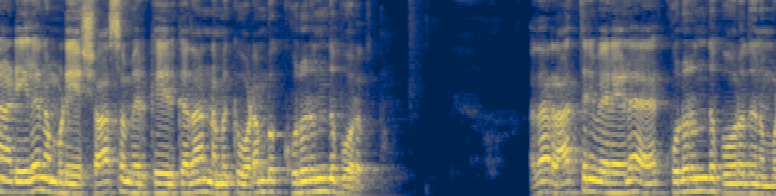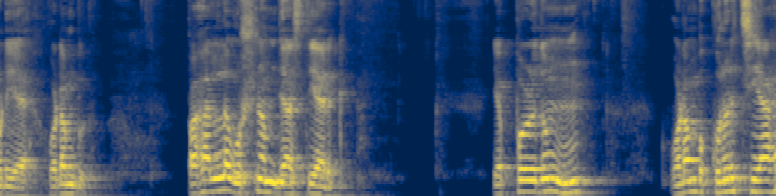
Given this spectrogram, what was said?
நாடியில் நம்முடைய சுவாசம் இருக்க இருக்க தான் நமக்கு உடம்பு குளிர்ந்து போகிறது அதான் ராத்திரி வேலையில் குளிர்ந்து போகிறது நம்முடைய உடம்பு. பகலில் உஷ்ணம் ஜாஸ்தியாக இருக்குது எப்பொழுதும் உடம்பு குளிர்ச்சியாக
